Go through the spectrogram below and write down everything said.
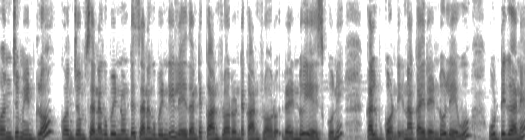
కొంచెం ఇంట్లో కొంచెం శనగపిండి ఉంటే శనగపిండి లేదంటే కార్న్ఫ్లవర్ ఉంటే కార్న్ఫ్లవర్ రెండు వేసుకొని కలుపుకోండి. నాకు అవి రెండు లేవు. ఉట్టిగానే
